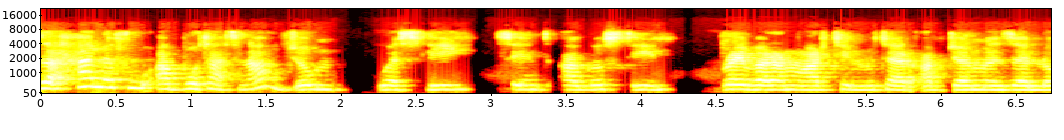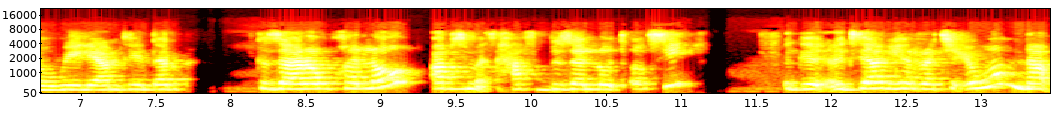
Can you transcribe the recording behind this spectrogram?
ዝሓለፉ ኣቦታትና ጆን ወስሊ ሴንት ኣጎስቲን ሬቨረን ማርቲን ሉተር ኣብ ጀርመን ዘሎ ዊልያም ቴንደር ክዛረቡ ከለዉ ኣብዚ መፅሓፍ ብዘሎ ጥቕሲ እግዚኣብሄር ረቲዕዎም ናብ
